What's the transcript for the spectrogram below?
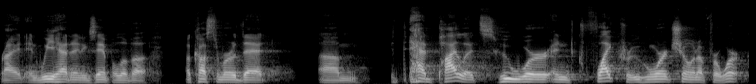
right? And we had an example of a, a customer that um, had pilots who were and flight crew who weren't showing up for work,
